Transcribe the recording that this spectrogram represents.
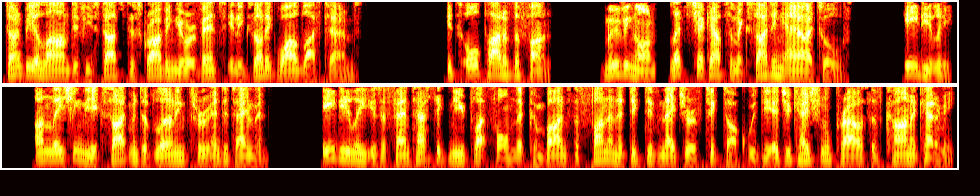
don't be alarmed if he starts describing your events in exotic wildlife terms. It's all part of the fun. Moving on, let's check out some exciting AI tools. Edeally. Unleashing the excitement of learning through entertainment. Edeally is a fantastic new platform that combines the fun and addictive nature of TikTok with the educational prowess of Khan Academy.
